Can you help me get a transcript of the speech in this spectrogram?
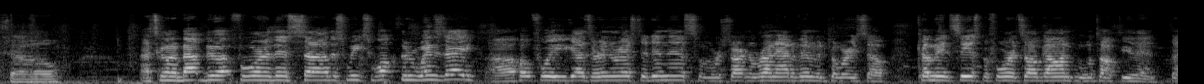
So that's going to about do it for this uh, this week's walkthrough Wednesday. Uh, hopefully you guys are interested in this. We're starting to run out of inventory, so come in and see us before it's all gone, we'll talk to you then. Thanks.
